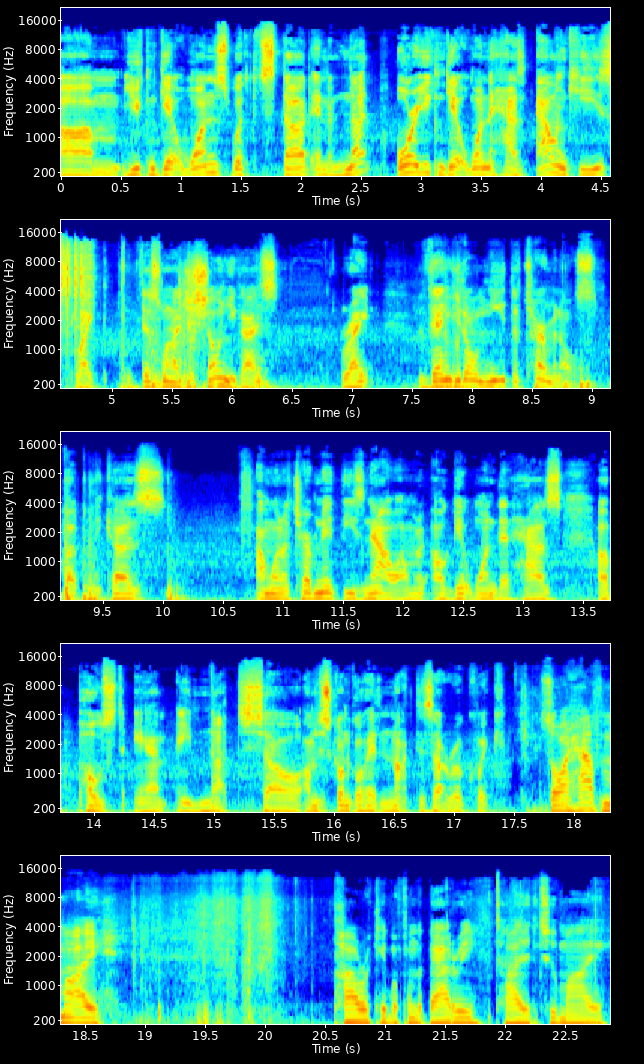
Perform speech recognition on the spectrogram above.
Um, you can get ones with stud and a nut, or you can get one that has Allen keys, like this one I just shown you guys, right? Then you don't need the terminals. But because I'm going to terminate these now. i will get one that has a post and a nut. So I'm just going to go ahead and knock this out real quick. So I have my power cable from the battery tied into my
